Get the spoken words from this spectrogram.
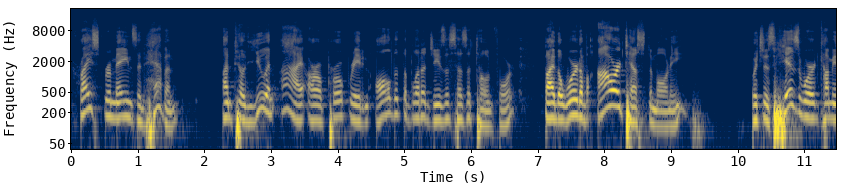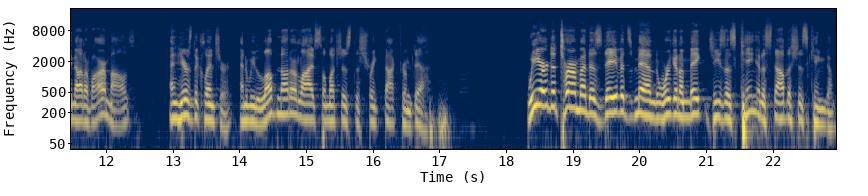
Christ remains in heaven until you and I are appropriating all that the blood of Jesus has atoned for by the word of our testimony, which is his word coming out of our mouths. And here's the clincher and we love not our lives so much as to shrink back from death. We are determined as David's men, we're going to make Jesus king and establish his kingdom.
